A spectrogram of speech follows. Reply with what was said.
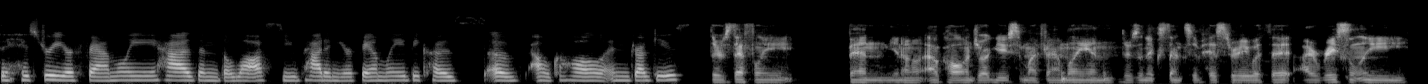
the history your family has and the loss you've had in your family because of alcohol and drug use? There's definitely been, you know, alcohol and drug use in my family, and there's an extensive history with it. I recently,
